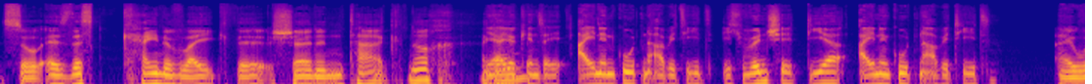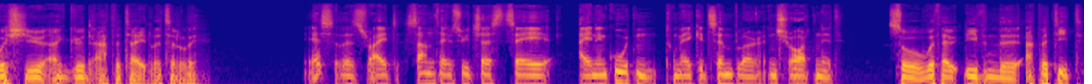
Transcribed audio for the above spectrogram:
So is this kind of like the schönen Tag noch? Yeah, you can say einen guten Appetit. Ich wünsche dir einen guten Appetit. I wish you a good appetite, literally. Yes, that's right. Sometimes we just say einen guten to make it simpler and shorten it. So without even the Appetit.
